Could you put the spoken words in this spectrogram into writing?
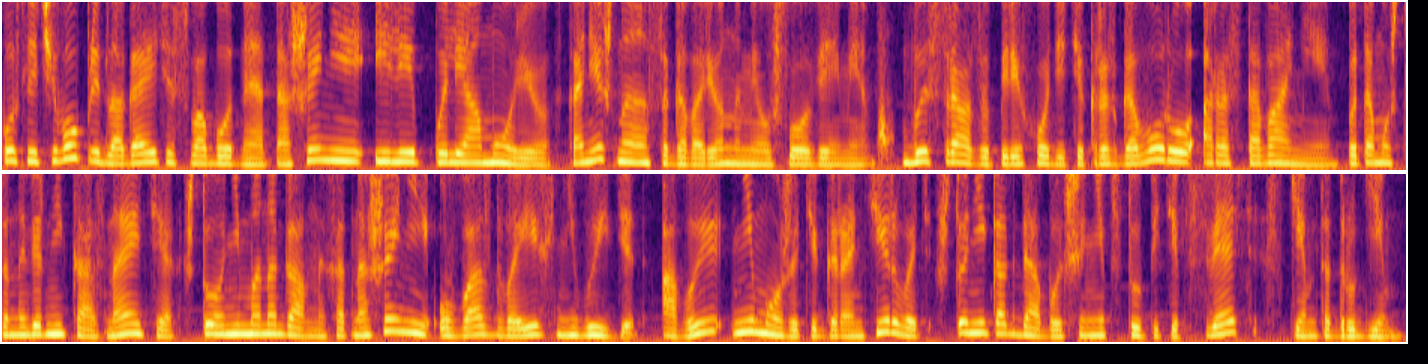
после чего предлагаете свободные отношения или полиаморию, конечно, с оговоренными условиями. Вы сразу переходите к разговору о расставании, потому что наверняка знаете, что немоногамных отношений у вас двоих не выйдет, а вы не можете гарантировать, что никогда больше не не вступите в связь с кем-то другим.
